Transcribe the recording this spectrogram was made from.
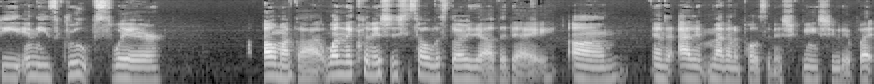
the in these groups where oh my god, one of the clinicians she told a story the other day. Um and I I'm not gonna post it and screen screenshot it, but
